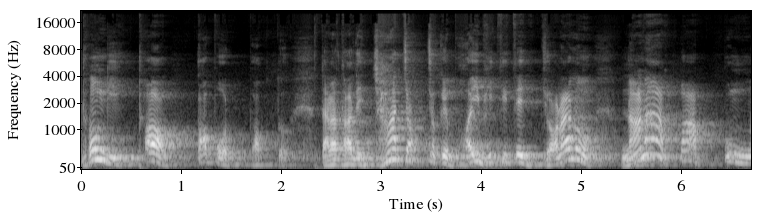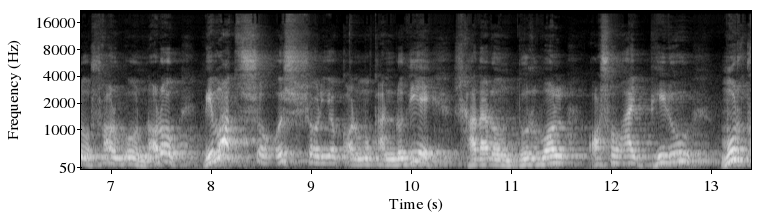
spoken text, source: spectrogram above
ঢঙ্গি ঠক কপট, ভক্ত, তারা তাদের ঝাঁ চকচকে ভয় ভীতিতে জড়ানো নানা পাপ, পুণ্য, স্বর্গ, নরক, বিভৎস ঐশ্বরীয় কর্মকাণ্ড দিয়ে সাধারণ দুর্বল, অসহায়, ভীরু, মূর্খ,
